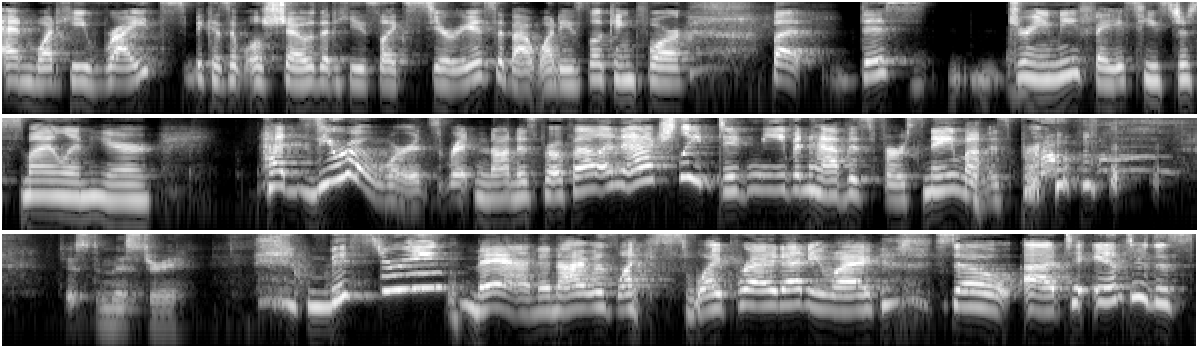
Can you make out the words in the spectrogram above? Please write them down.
and what he writes because it will show that he's like serious about what he's looking for. But this dreamy face, he's just smiling here had zero words written on his profile and actually didn't even have his first name on his profile. Just a mystery. Mystery man. And I was like, swipe right anyway. So, uh, to answer this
